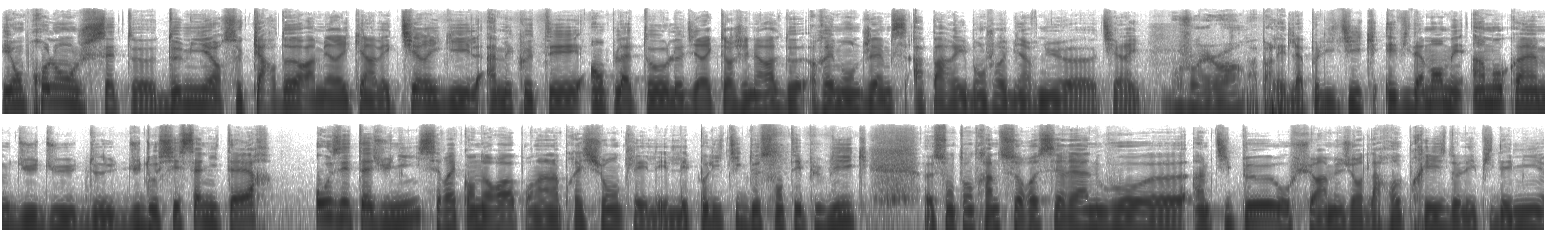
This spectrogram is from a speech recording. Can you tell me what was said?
Et on prolonge cette euh, demi-heure, ce quart d'heure américain avec Thierry Gill à mes côtés, en plateau, le directeur général de Raymond James à Paris. Bonjour et bienvenue euh, Thierry. Bonjour Edouard. On va parler de la politique évidemment, mais un mot quand même du, du, dossier sanitaire aux États-Unis. C'est vrai qu'en Europe, on a l'impression que les, politiques de santé publique euh, sont en train de se resserrer à nouveau un petit peu au fur et à mesure de la reprise de l'épidémie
